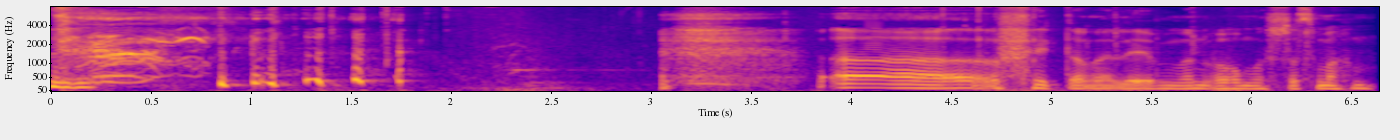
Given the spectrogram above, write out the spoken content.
ah, fick doch mein Leben, Mann. Warum muss ich das machen?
